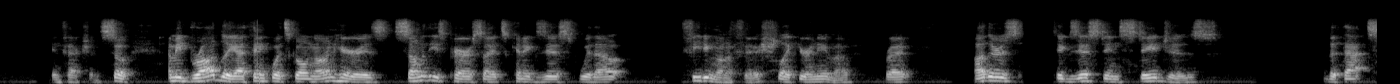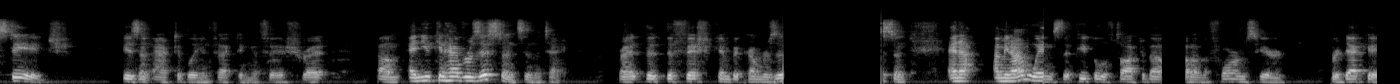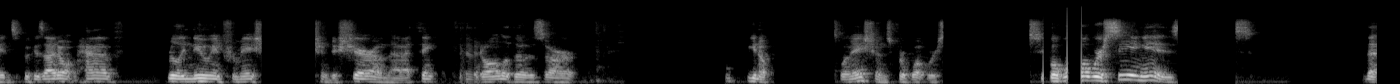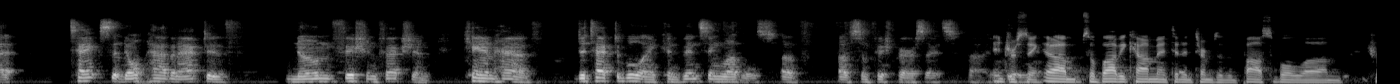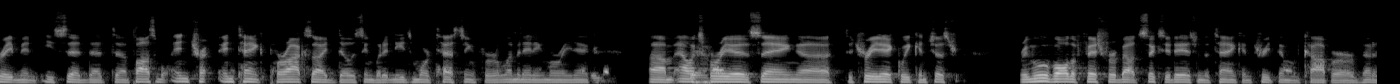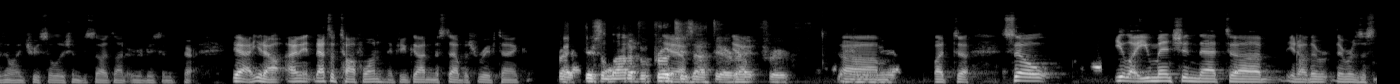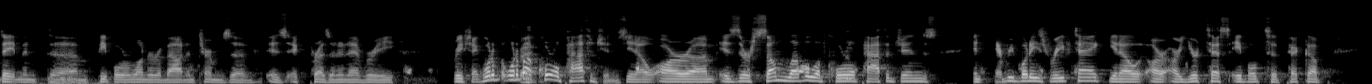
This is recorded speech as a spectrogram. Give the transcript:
infections. So, I mean, broadly, I think what's going on here is some of these parasites can exist without feeding on a fish, like Uronema, right? Others exist in stages that that stage isn't actively infecting a fish, right? Um, and you can have resistance in the tank, right? The, the fish can become resistant. And I, I mean, I'm waiting that people have talked about on the forums here for decades because I don't have really new information to share on that. I think that all of those are, you know, explanations for what we're seeing. But what we're seeing is that tanks that don't have an active known fish infection can have detectable and convincing levels of of some fish parasites. Uh, Interesting. Um, so Bobby commented in terms of the possible um, treatment. He said that uh, possible in, in, tank peroxide dosing, but it needs more testing for eliminating marine ick. Um, Alex yeah. is saying uh, to treat it, we can just remove all the fish for about 60 days from the tank and treat them with copper. That is the only true solution besides not introducing the par- Yeah, you know, I mean, that's a tough one if you've got an established reef tank. Right. There's a lot of approaches yeah. out there, yeah. right? For, um, but uh, so Eli, you mentioned that uh, you know there there was a statement um, people were wondering about in terms of is ick present in every reef tank? What about what about right. coral pathogens? You know, are um, is there some level of coral pathogens in everybody's reef tank? You know, are are your tests able to pick up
